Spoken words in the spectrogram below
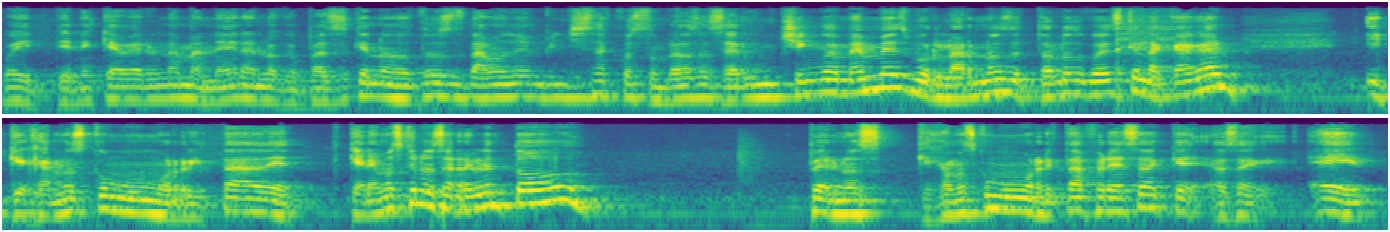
Güey, tiene que haber una manera. Lo que pasa es que nosotros estamos bien pinches acostumbrados a hacer un chingo de memes, burlarnos de todos los güeyes que la cagan y quejarnos como morrita de. Queremos que nos arreglen todo. Pero nos quejamos como morrita fresa que, o sea, eh,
